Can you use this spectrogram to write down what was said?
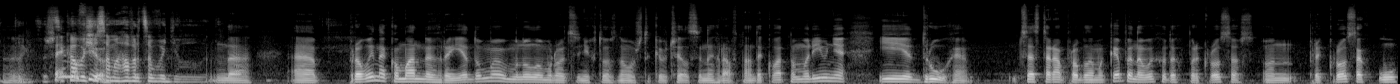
Так, Цікаво, що саме Гаверца виділили. Да. Провина командної гри. Я думаю, в минулому році ніхто знову ж таки в Челсі не грав на адекватному рівні. І друге, це стара проблема Кепи на виходах при кросах, при кросах у Е,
